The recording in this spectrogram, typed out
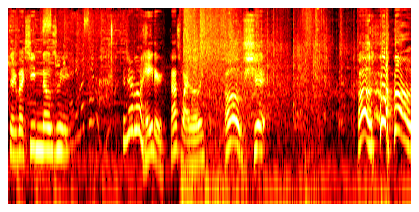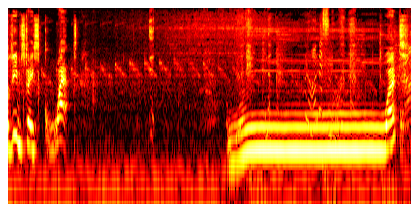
She's like, she knows me. Is your little hater? That's why, Lili. Oh, shit. Oh, oh oh! Jeep stay squat. What?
